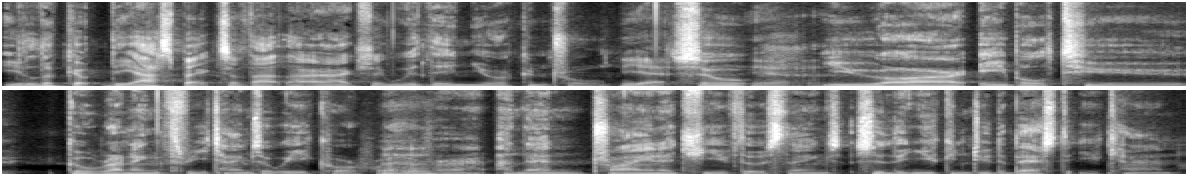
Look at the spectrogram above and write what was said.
you look at the aspects of that that are actually within your control. Yeah. So Yeah. you are able to go running three times a week or whatever, and then try and achieve those things so that you can do the best that you can.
